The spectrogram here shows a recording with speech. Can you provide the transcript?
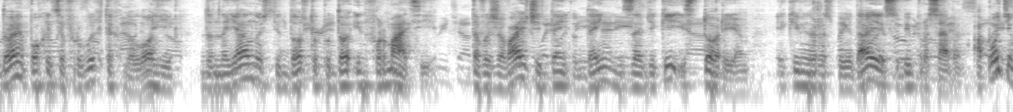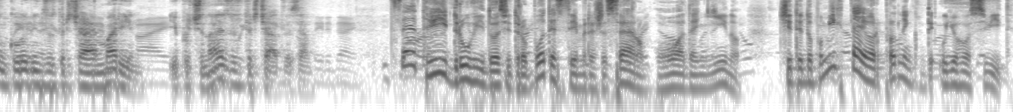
до епохи цифрових технологій, до наявності доступу до інформації та виживаючи день у день завдяки історіям, які він розповідає собі про себе. А потім, коли він зустрічає Марін і починає зустрічатися. Це твій другий досвід роботи з цим режисером, О, Даніно. Чи ти допоміг Тейлор проникнути у його світ?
